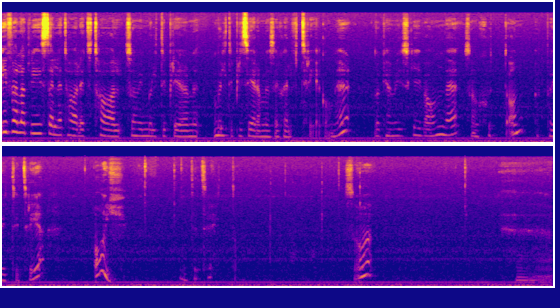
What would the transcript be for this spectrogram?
Ifall att vi istället har ett tal som vi multiplicerar med, multiplicerar med sig själv tre gånger. Då kan vi skriva om det som 17 upphöjt till 3. Oj! Inte 13. Så. Eh,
